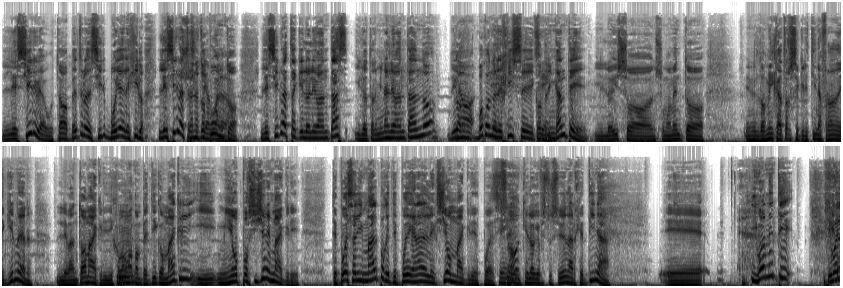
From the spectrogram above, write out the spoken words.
Le sirve a Gustavo Petro decir voy a elegirlo. Le sirve hasta no cierto de punto. Le sirve hasta que lo levantás y lo terminás levantando. Digo, No, vos cuando eh, elegís eh, sí. contrincante, y lo hizo en su momento en el 2014 Cristina Fernández de Kirchner, levantó a Macri, dijo vamos a competir con Macri y mi oposición es Macri. Te puede salir mal porque te puede ganar la elección Macri después, Sí. ¿no? Que es lo que sucedió en la Argentina. Eh, igualmente, Igual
